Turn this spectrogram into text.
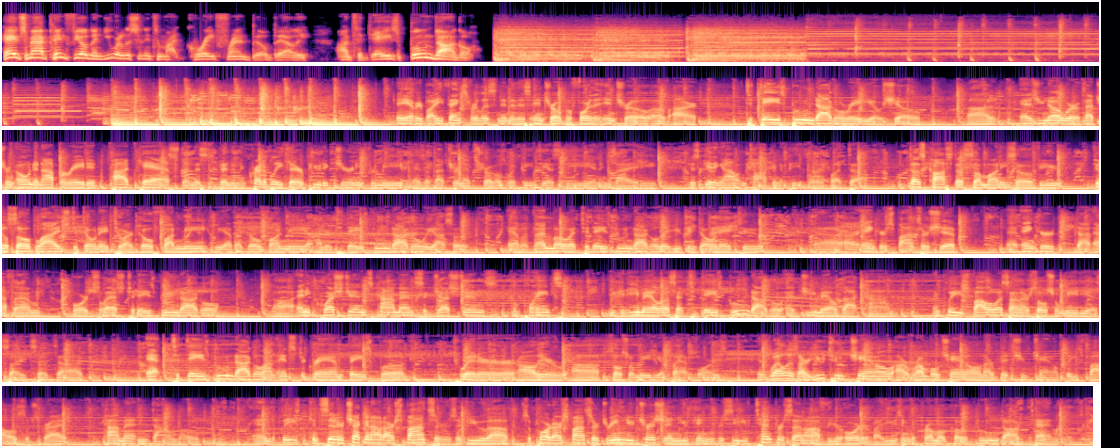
Hey, it's Matt Pinfield, and you are listening to my great friend Bill Bailey on today's Boondoggle. Hey, everybody, thanks for listening to this intro before the intro of our today's Boondoggle radio show. Uh, as you know, we're a veteran owned and operated podcast, and this has been an incredibly therapeutic journey for me as a veteran that struggles with PTSD and anxiety, just getting out and talking to people. But uh, it does cost us some money, so if you feel so obliged to donate to our GoFundMe, we have a GoFundMe under today's Boondoggle. We also have a Venmo at today's Boondoggle that you can donate to. Uh, our Anchor sponsorship at anchor.fm forward slash today's boondoggle. Uh, any questions, comments, suggestions, complaints, you can email us at today's boondoggle at gmail.com. And please follow us on our social media sites at, uh, at today's boondoggle on Instagram, Facebook, Twitter, all your uh, social media platforms, as well as our YouTube channel, our Rumble channel, and our BitChute channel. Please follow, subscribe, comment, and download. And please consider checking out our sponsors. If you uh, support our sponsor, Dream Nutrition, you can receive 10% off your order by using the promo code BOONDOG10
